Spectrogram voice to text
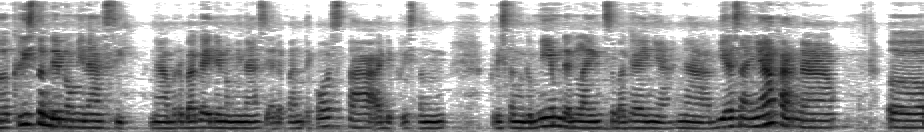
eh, Kristen denominasi. Nah, berbagai denominasi ada Pantekosta, ada Kristen Kristen Gemim dan lain sebagainya. Nah, biasanya karena eh,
